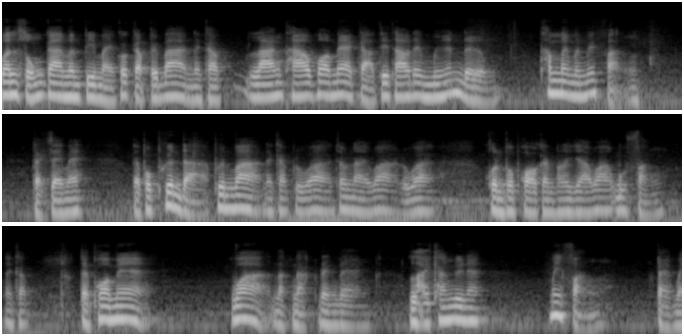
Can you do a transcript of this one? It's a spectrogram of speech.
วันสงการวันปีใหม่ก็กลับไปบ้านนะครับ ล้างเท้าพ่อแม่กราบที่เท้าได้เหมือนเดิมทำไมมันไม่ฝัง แปลกใจไหมแต่พอเพื่อนด่าเพื่อนว่านะครับ หรือว่าเจ้านายว่าหรือว่าคนพอๆกันภรรยาว่าอู้ฝังนะครับ แต่พ่อแม่ว่าหนักๆแรงๆหลายครั้งด้วยนะ ไม่ฝัง แปลกไหม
